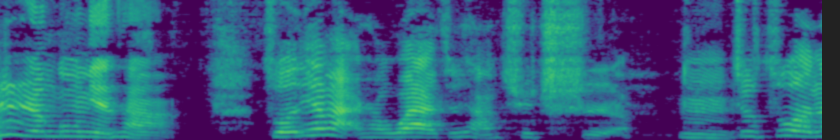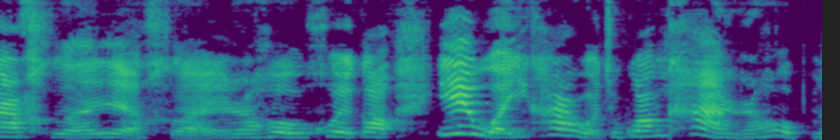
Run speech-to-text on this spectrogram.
是人工点餐。昨天晚上我俩就想去吃，嗯，就坐那儿合计合计，然后会告，因为我一开始我就光看，然后我不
